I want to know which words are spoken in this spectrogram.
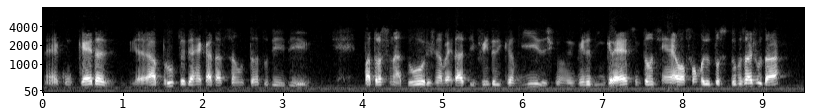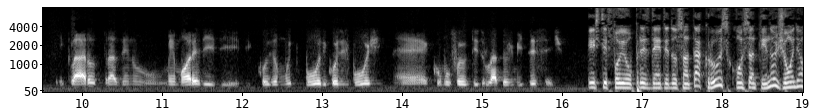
né, com queda é, abrupta de arrecadação, tanto de, de, patrocinadores, na verdade, de venda de camisas, venda de ingressos. Então, assim, é uma forma do torcedor nos ajudar e, claro, trazendo memórias de, de, de coisa muito boa, de coisas boas, é, como foi o título lá de 2016. Este foi o presidente do Santa Cruz, Constantino Júnior,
